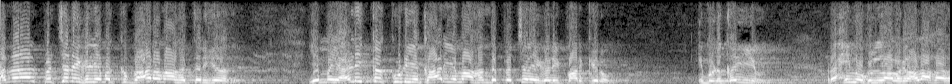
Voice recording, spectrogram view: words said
அதனால் பிரச்சனைகள் எமக்கு பாரமாக தெரிகிறது. எம்மை அழிக்கக்கூடிய காரியமாக அந்த பிரச்சனைகளை பார்க்கிறோம். இவ்வளவு கையும் ரஹிமகுல்லா அவர்கள் அழகாக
